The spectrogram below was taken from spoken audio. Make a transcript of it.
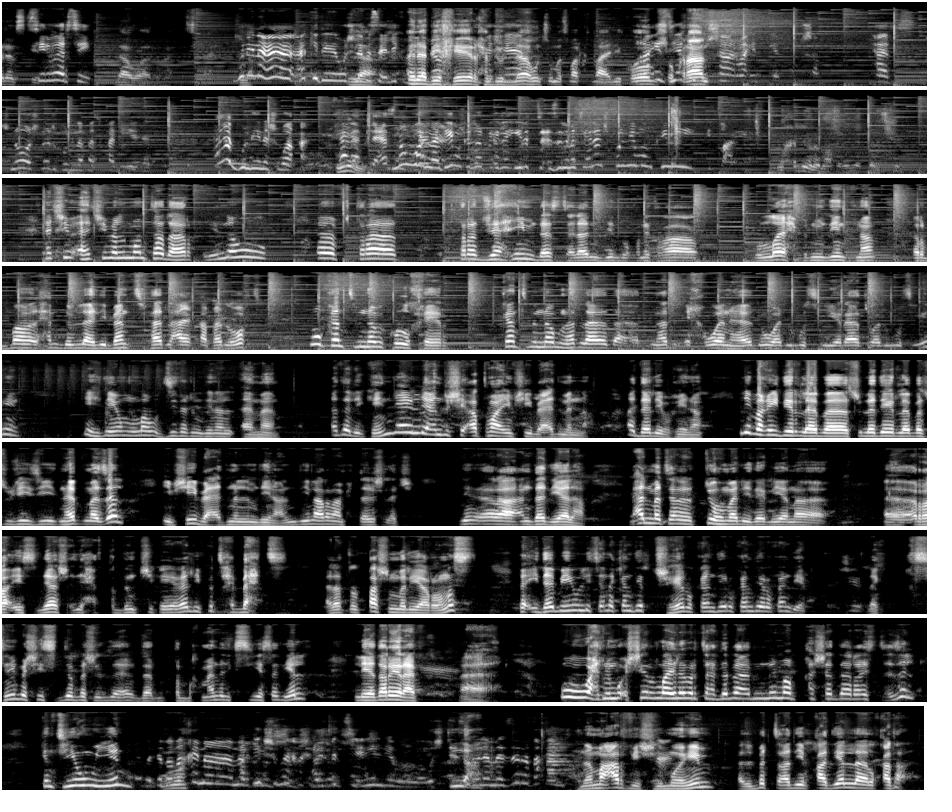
أنا مسكين سير وارسي لا والو قول لنا أكيد واش لا. لاباس عليك؟ أنا؟ بخير الحمد. لله وأنتم تبارك الله عليكم شكرا. حابس شنو شنو تقول لنا في هذه القضية هذه؟ آه، قول لنا اش واقع. حالات العرس نورنا ديما إلى إلى تعزل مثلا شكون اللي ممكن يطلع يعني؟ وخلينا نهضروا هادشي هادشي من المنتظر لأنه آه، فتره فترة جحيم دازت على مدينة القنيطرة. والله يحفظ مدينتنا. ربما الحمد لله اللي بانت في هذه العائقه في هذا الوقت وكنتمناو يكون الخير. كنتمناو من هاد من هاد الإخوان هادو وهاد المسيرات وهاد المسيرين يهديهم الله وتزيد هاد المدينة للامام هذا اللي كاين. اللي- عنده شي أطماع يمشي بعد منا. هذا اللي بغينا. اللي باغي يدير لاباس ولا داير لاباس وجاي يزيد نهب مازال يمشي يبعد من المدينة. المدينة راه ما محتاجش لهادشي. راه عندها ديالها. بحال مثلا التهمة اللي دار لي أنا الرئيس داش اللي قدمت شكايه غير اللي فتح بحث على 13 مليار ونص فإذا به وليت أنا كندير تشهير وكندير وكندير وكندير. لكن خصني باش يسدوا باش نطبق معنا ديك السياسة ديال اللي هضر يرعب آه. وواحد المؤشر والله إلا مرتاح دابا ملي ما بقاش هذا الرئيس تعزل كنت يوميا دابا باقي ما كاينش واحد البث يعني اللي هو واش. تعزل ولا مازال باقي. أنا ما عارفيش المهم البت غادي يبقى ديال القضاء.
